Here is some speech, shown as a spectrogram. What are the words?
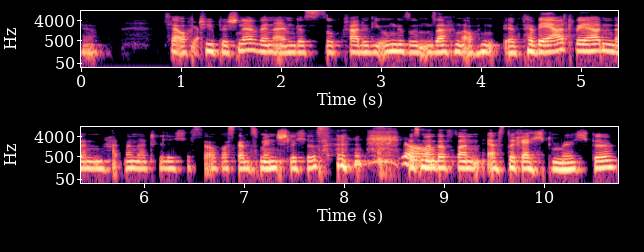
Ja. Ist ja auch ja. typisch, ne? Wenn einem das so gerade die ungesunden Sachen auch äh, verwehrt werden, dann hat man natürlich, ist ja auch was ganz Menschliches, ja. dass man das dann erst recht möchte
